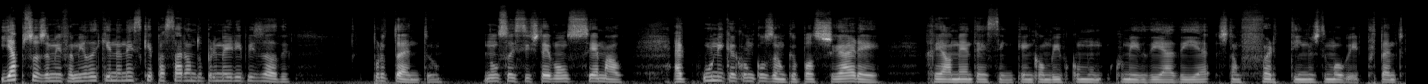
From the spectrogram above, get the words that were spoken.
E há pessoas da minha família que ainda nem sequer passaram do primeiro episódio. Portanto, não sei se isto é bom ou se é mau. A única conclusão que eu posso chegar é realmente é assim, quem convive com, comigo dia a dia estão fartinhos de me ouvir. Portanto,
